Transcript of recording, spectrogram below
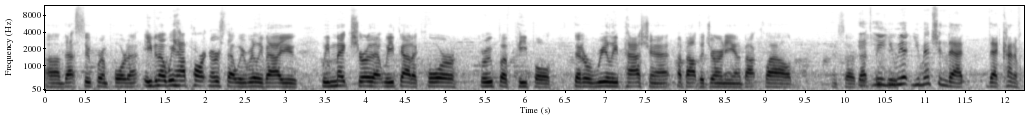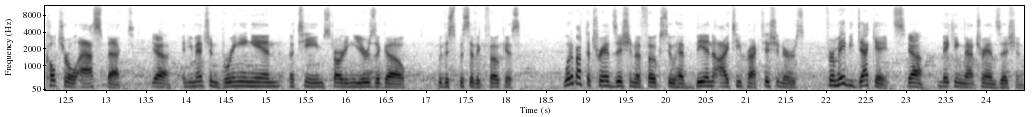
Um, that's super important. Even though we have partners that we really value, we make sure that we've got a core group of people that are really passionate about the journey and about cloud. And so that's you, you, you mentioned that, that kind of cultural aspect. Yeah. And you mentioned bringing in a team starting years ago with a specific focus. What about the transition of folks who have been IT practitioners for maybe decades, yeah. making that transition?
